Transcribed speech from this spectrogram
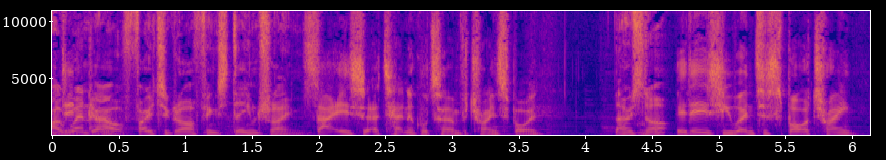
I did went go. out photographing steam trains. That is a technical term for train spotting. no, it's not. It is. You went to spot a train.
